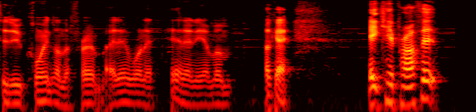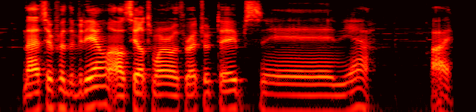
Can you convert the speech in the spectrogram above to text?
to do coins on the front, but I didn't want to hit any of them. Okay, 8k profit. That's it for the video. I'll see y'all tomorrow with retro tapes, and yeah, bye.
